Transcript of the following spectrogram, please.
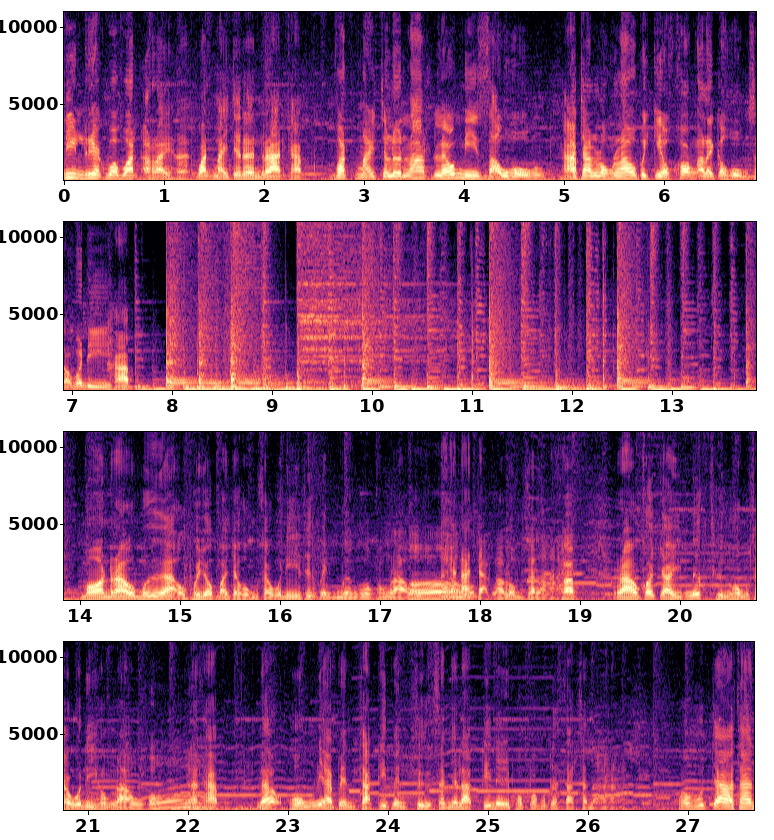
นี่เรียกว่าวัดอะไรฮะ วัดใหม่เจริญราชครับ วัดใหม่เจริญราษฎร์แล้วมีเสาหงส์ครับ อาจารย์ลองเล่าไปเกี่ยวข้องอะไรกับหงสาวดี ครับ มอญเราเมื่ออพยพมาจากหงสาวดีซึ่งเป็นเมืองหลวงของเราอ๋อในอาณาจักรเราล่มสลายครับเราก็จะนึกถึงหงสาวดีของเราอ๋อ นะครับ แล้วหงส์เนี่ยเป็นสัตว์ที่เป็นสื่อสัญลักษณ์ที่ได้พบพระพุทธศาสนา เพราะพระพุทธเจ้าท่าน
